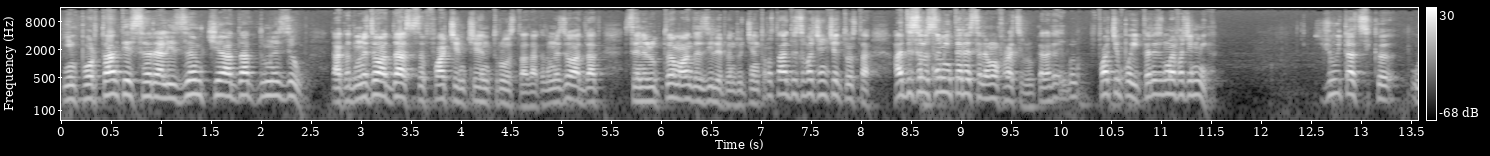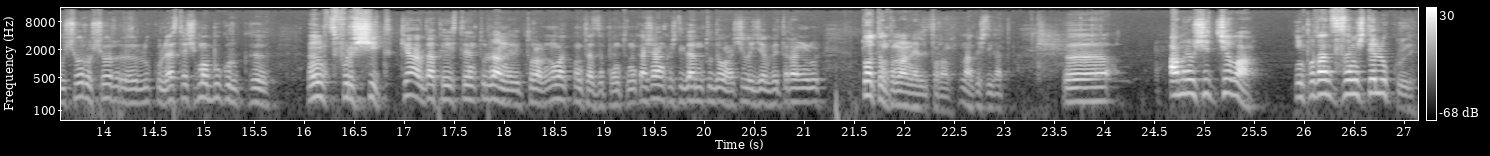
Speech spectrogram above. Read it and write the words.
important e să realizăm ce a dat Dumnezeu. Dacă Dumnezeu a dat să facem centrul ăsta, dacă Dumnezeu a dat să ne luptăm ani de zile pentru centrul ăsta, haideți să facem centrul ăsta. Haideți să lăsăm interesele, mă, fraților. Că dacă facem pe interes, nu mai facem nimic. Și uitați că ușor, ușor uh, lucrurile astea și mă bucur că în sfârșit, chiar dacă este într-un an electoral, nu mai contează pentru noi, că așa am câștigat întotdeauna și legea veteranilor, tot într-un an electoral l-am câștigat. Uh, am reușit ceva. Important să miște lucrurile.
